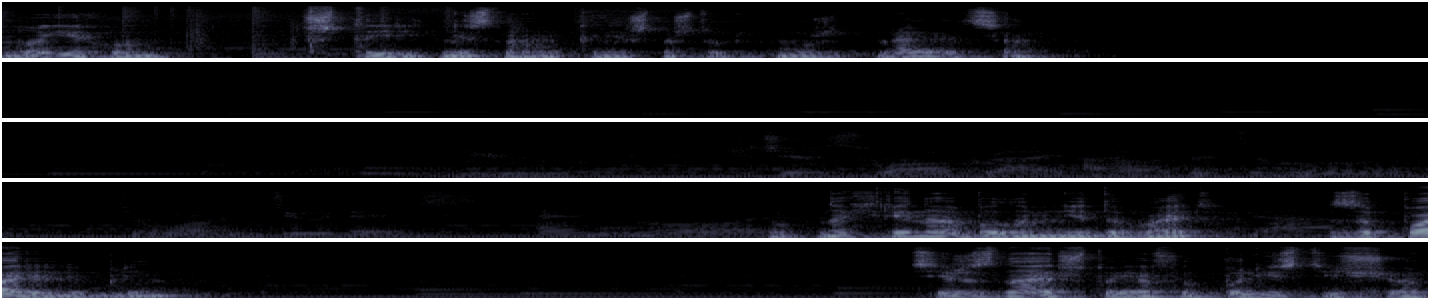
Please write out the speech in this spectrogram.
многих он штырит. Не знаю, конечно, что тут может нравиться. Вот нахрена было мне давать? Запарили, блин. Все же знают, что я футболист еще...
